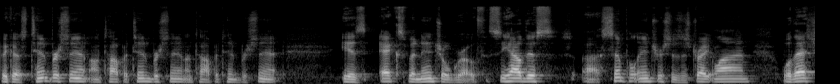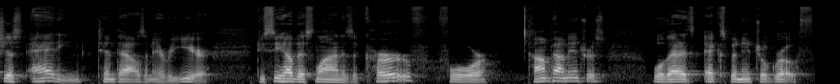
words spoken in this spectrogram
because 10% on top of 10% on top of 10% is exponential growth. See how this uh, simple interest is a straight line? Well, that's just adding 10,000 every year. Do you see how this line is a curve for compound interest? Well, that is exponential growth.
